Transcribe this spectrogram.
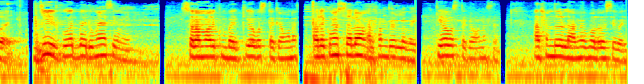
ভাই। জি, ফুয়াদ ভাই আছি আমি। আলাইকুম ভাই, কি অবস্থা? কেমন আছেন? ওয়ালাইকুম আসসালাম। আলহামদুলিল্লাহ ভাই, কি অবস্থা? কেমন আছেন? আলহামদুলিল্লাহ, আমিও ভালো আছি ভাই।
